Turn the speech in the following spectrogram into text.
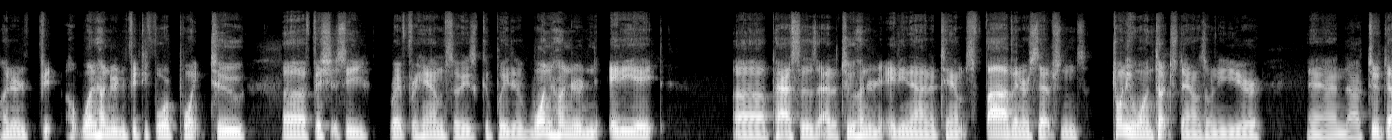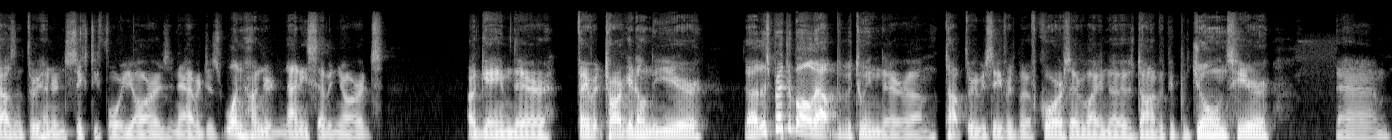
154.2 efficiency rate for him. So he's completed 188 uh, passes out of 289 attempts, five interceptions, 21 touchdowns on the year, and uh, 2,364 yards, and averages 197 yards a game there. Favorite target on the year. Uh, they spread the ball out between their um, top three receivers, but of course, everybody knows Donovan Peoples Jones here. Um,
